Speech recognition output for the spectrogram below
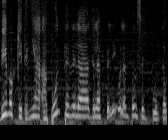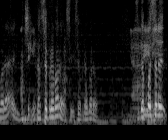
vimos que tenía apuntes de, la, de las películas, entonces punta para él. Ah, sí. Ya se preparó, sí, se preparó. Ya, Si después se bien.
